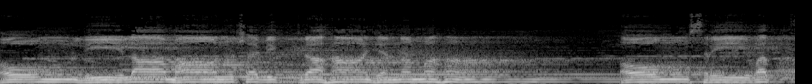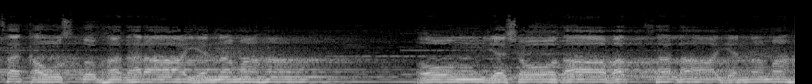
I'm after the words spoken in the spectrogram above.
ॐ लीलामानुषविग्रहाय नमः ॐ श्रीवत्सकौस्तुभधराय नमः। ॐ यशोदावत्सलाय नमः।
